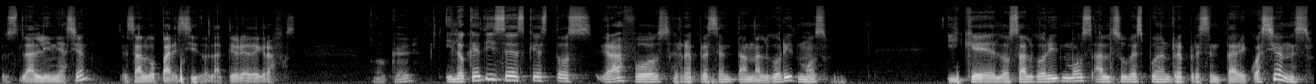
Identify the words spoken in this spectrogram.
pues, la alineación. Es algo parecido a la teoría de grafos. Ok. Y lo que dice es que estos grafos representan algoritmos y que los algoritmos a su vez pueden representar ecuaciones.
